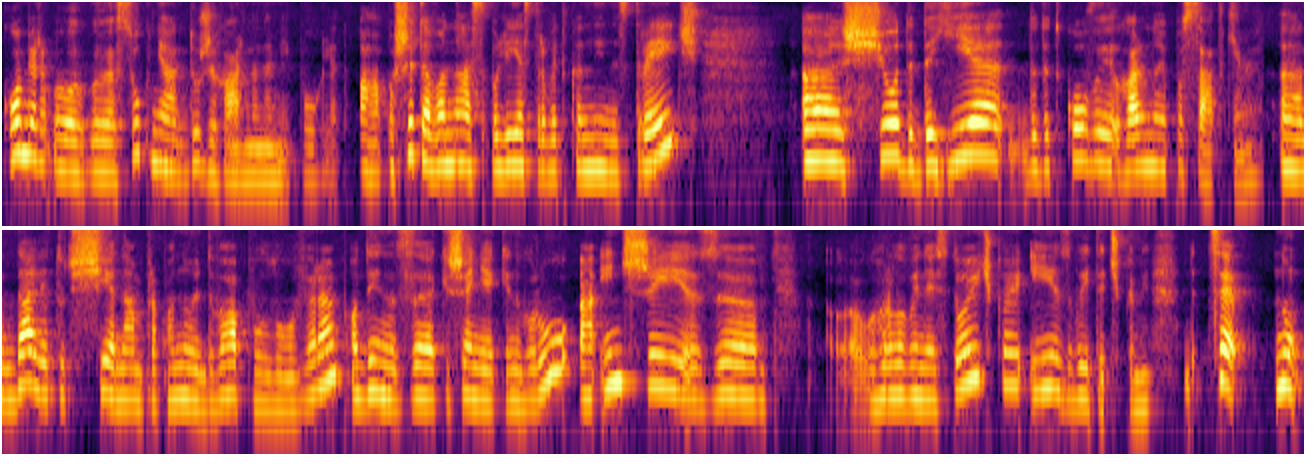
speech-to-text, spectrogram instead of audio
комір, е, сукня дуже гарна, на мій погляд. А пошита вона з полієстрової тканини стрейч, що додає додаткової гарної посадки. Далі тут ще нам пропонують два пуловера. Один з кишені кінгуру, а інший з горловиною стоєчкою і з виточками. Це ну,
